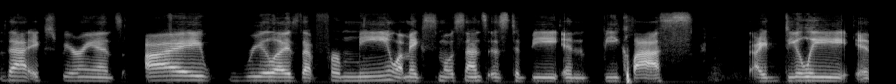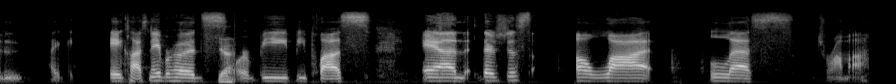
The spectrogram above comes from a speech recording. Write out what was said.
that experience, I realized that for me, what makes most sense is to be in B class, ideally in like A class neighborhoods Yeah. or B B plus, and there's just a lot less drama.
